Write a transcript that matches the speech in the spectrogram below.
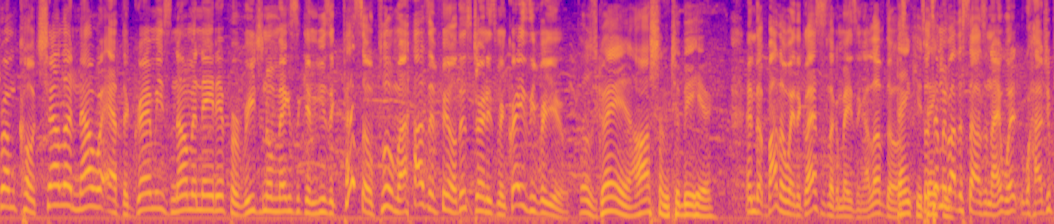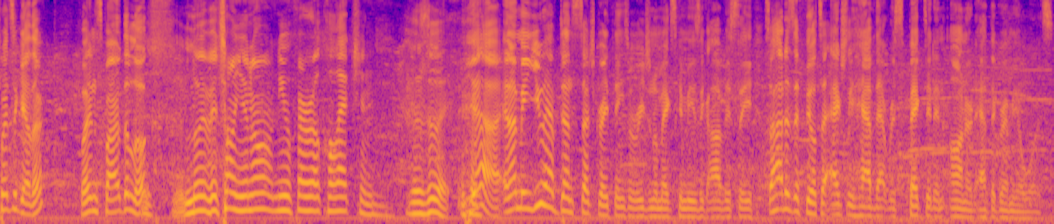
From Coachella, now we're at the Grammys nominated for Regional Mexican Music. Peso Pluma, how's it feel? This journey's been crazy for you. Feels great. Awesome to be here. And the, by the way, the glasses look amazing. I love those. Thank you, So thank tell me you. about the styles tonight. What, how'd you put it together? What inspired the look? It's Louis Vuitton, you know, new Pharrell collection. Let's do it. yeah, and I mean, you have done such great things with regional Mexican music, obviously. So how does it feel to actually have that respected and honored at the Grammy Awards?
